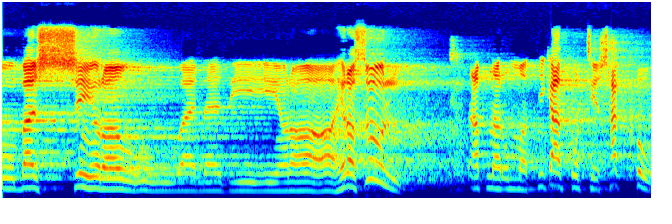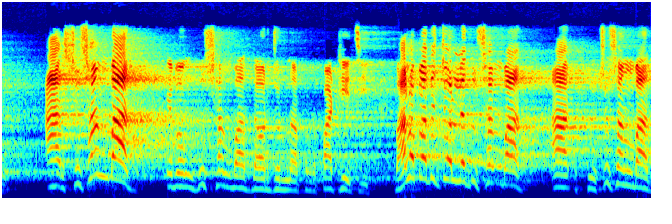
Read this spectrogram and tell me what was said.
মুবাশশিরান ওয়া নাযীরা হে রাসূল, আপনার উম্মত নিকাত করছে, সাক্ষ্য আর সুসংবাদ এবং দুঃসংবাদ দেওয়ার জন্য আপনাকে পাঠিয়েছি। ভালো পথে চললে দুঃসংবাদ আর সুসংবাদ,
